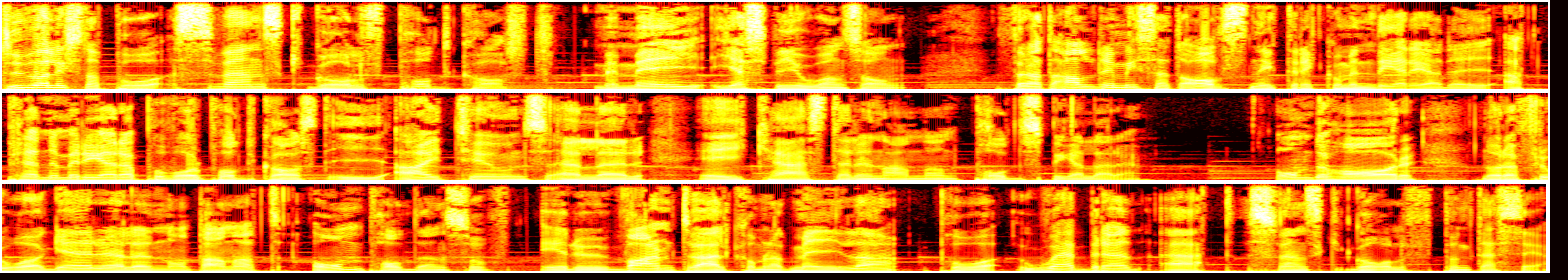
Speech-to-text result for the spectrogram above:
Du har lyssnat på Svensk Golf Podcast med mig Jesper Johansson. För att aldrig missa ett avsnitt rekommenderar jag dig att prenumerera på vår podcast i iTunes eller Acast eller en annan poddspelare. Om du har några frågor eller något annat om podden så är du varmt välkommen att mejla på webred@svenskgolf.se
